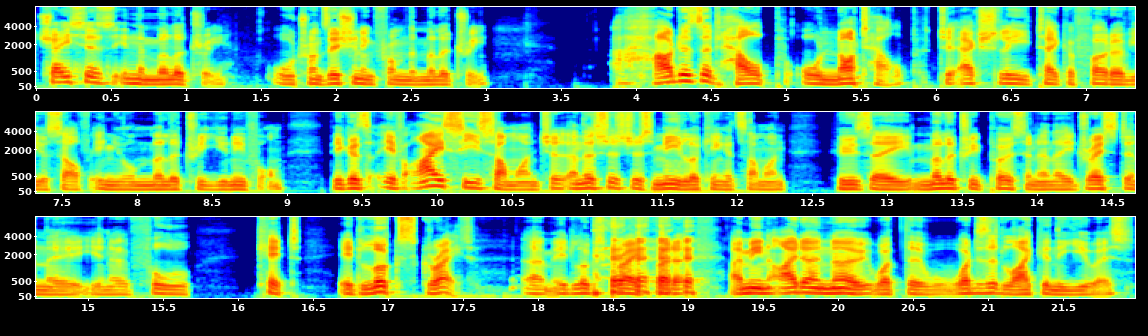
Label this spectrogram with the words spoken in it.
chasers in the military or transitioning from the military how does it help or not help to actually take a photo of yourself in your military uniform? Because if I see someone, and this is just me looking at someone who's a military person and they dressed in their you know full kit, it looks great. Um, it looks great, but uh, I mean, I don't know what the what is it like in the U.S.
